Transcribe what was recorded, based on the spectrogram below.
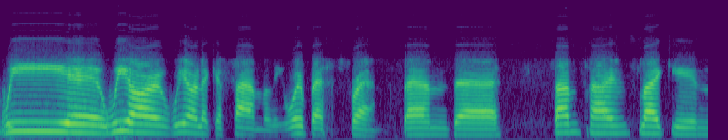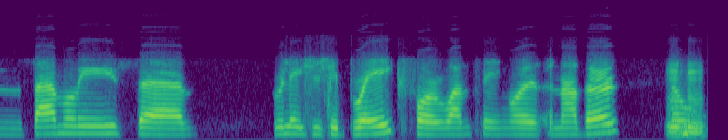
we uh, we are we are like a family. We're best friends, and uh, sometimes, like in families, um relationship break for one thing or another. So Mhm.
